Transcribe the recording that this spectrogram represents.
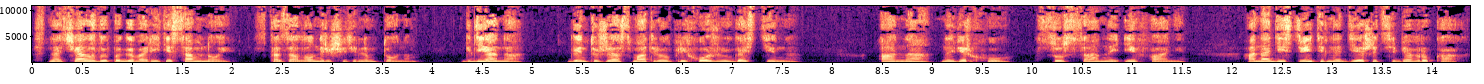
«Сначала вы поговорите со мной», сказал он решительным тоном. «Где она?» Гент уже осматривал прихожую и гостиную. «Она наверху, с Сусанной и Фанни. Она действительно держит себя в руках.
